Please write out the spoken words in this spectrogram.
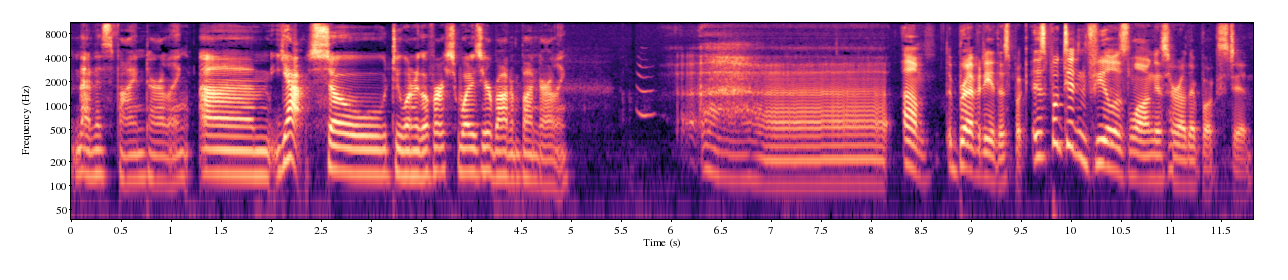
That is fine, darling. Um, yeah. So, do you want to go first? What is your bottom bun, darling? Uh, um, the brevity of this book. This book didn't feel as long as her other books did.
